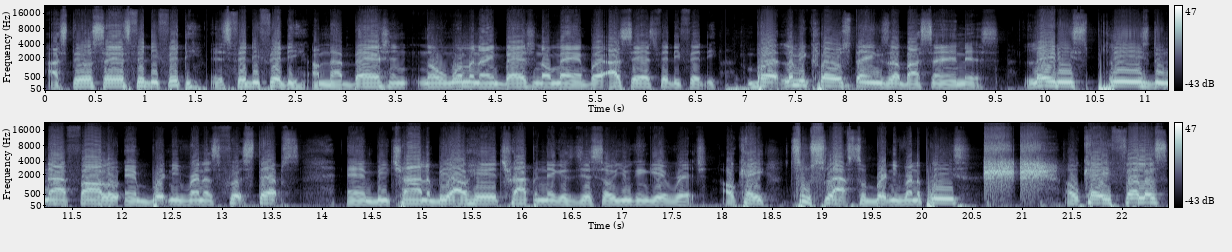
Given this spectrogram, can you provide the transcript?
I still say it's 50 50. It's 50 50. I'm not bashing no woman, I ain't bashing no man, but I say it's 50 50. But let me close things up by saying this. Ladies, please do not follow in Brittany Renner's footsteps and be trying to be out here trapping niggas just so you can get rich. Okay? Two slaps for Brittany Renner, please. Okay, fellas,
